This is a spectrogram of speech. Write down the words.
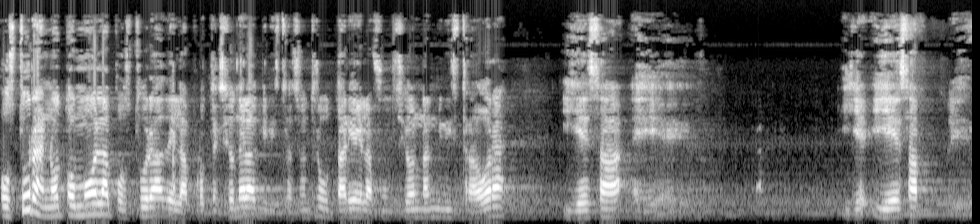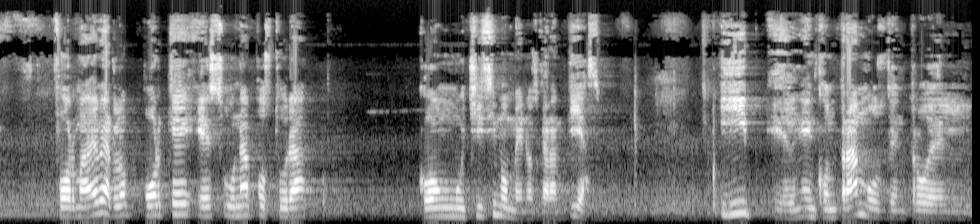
postura, no tomó la postura de la protección de la administración tributaria y la función administradora y esa, eh, y esa forma de verlo porque es una postura con muchísimo menos garantías. Y encontramos dentro de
